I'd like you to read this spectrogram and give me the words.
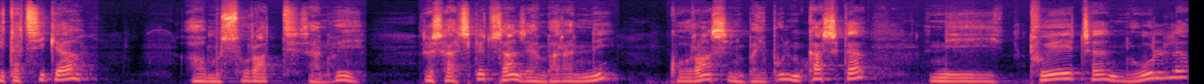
hitantsika ao amin'ny sourate, izany hoe resahantsika eto izany izay ambaran'ny coran sy ny baiboly mikasika ny toetra ny olona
